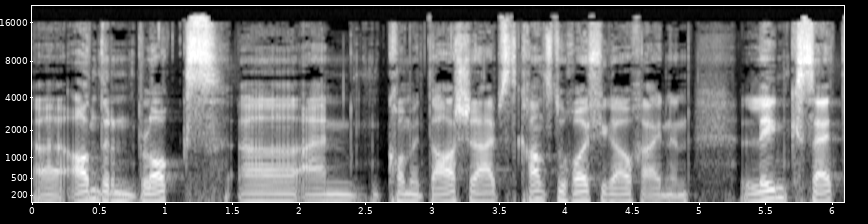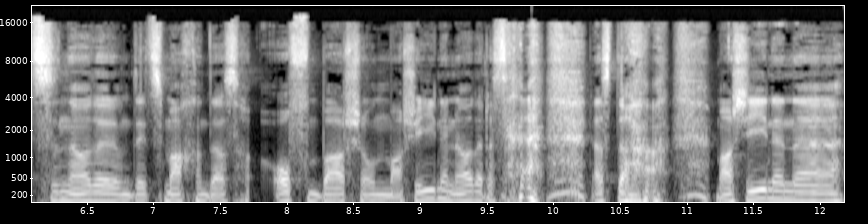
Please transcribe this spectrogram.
äh, anderen Blogs äh, einen Kommentar schreibst, kannst du häufig auch einen Link setzen, oder? Und jetzt machen das offenbar schon Maschinen, oder? Dass, dass da Maschinen äh,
